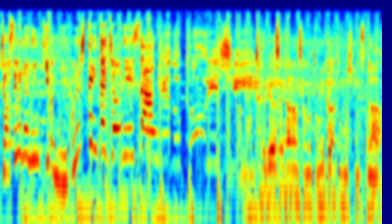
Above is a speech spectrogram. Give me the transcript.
女性の人気を二分していたジョニーさん。あのテレビ朝日アナウンサーの富川と申しますが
